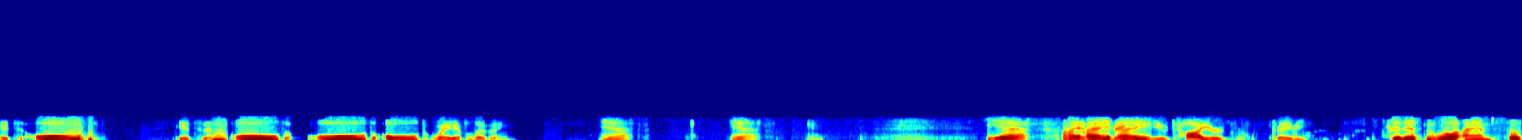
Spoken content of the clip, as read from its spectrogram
it's old. It's an Mhm. old, old, old way of living. Yes. Yes. Yes. I and I, it's making I you tired, baby. It is. Well, I am so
